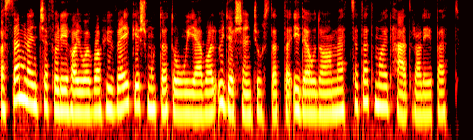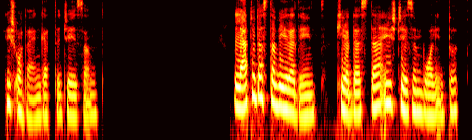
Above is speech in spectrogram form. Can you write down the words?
A szemlencse fölé hajolva hüvelyk és mutató ujjával ügyesen csúsztatta ide-oda a metszetet, majd hátralépett, és odaengedte Jason-t. Látod azt a véredényt? kérdezte, és Jason bólintott.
